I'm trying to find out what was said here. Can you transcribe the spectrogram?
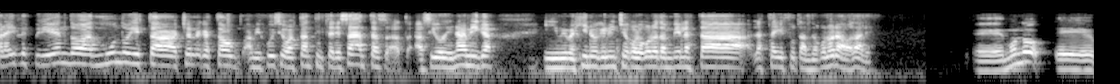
para ir despidiendo a Edmundo y esta charla que ha estado, a mi juicio, bastante interesante, ha sido dinámica y me imagino que el hincha Colo Colo también la está, la está disfrutando. Colorado, dale. Eh, Mundo, eh,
